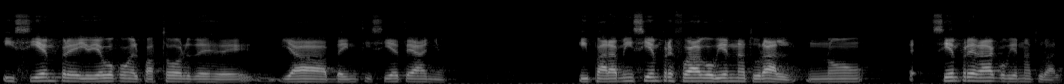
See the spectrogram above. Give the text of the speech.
Y siempre yo llevo con el pastor desde ya 27 años. Y para mí siempre fue algo bien natural, no siempre era algo bien natural.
